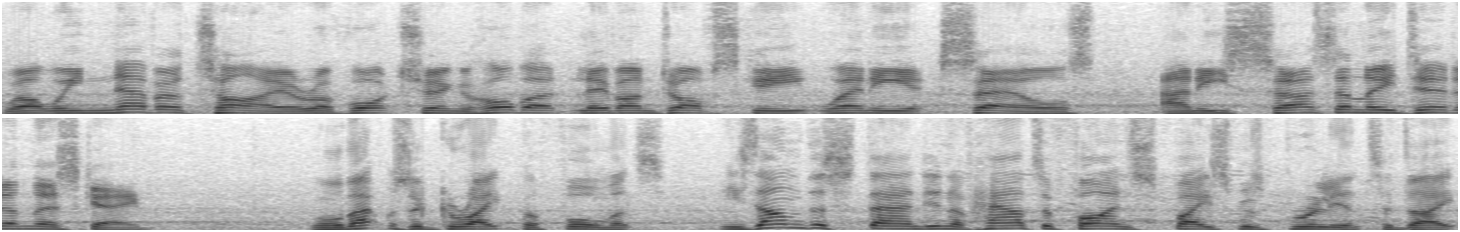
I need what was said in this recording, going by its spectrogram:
Well, we never tire of watching Robert Lewandowski when he excels, and he certainly did in this game. Well, that was a great performance. His understanding of how to find space was brilliant today.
